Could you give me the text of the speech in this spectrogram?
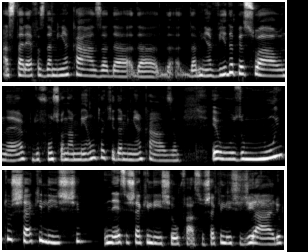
as tarefas da minha casa, da, da, da, da, minha vida pessoal, né? Do funcionamento aqui da minha casa. Eu uso muito checklist. Nesse checklist eu faço checklist diário.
